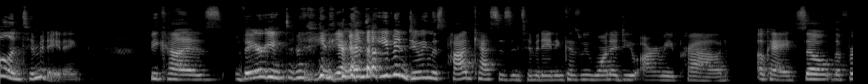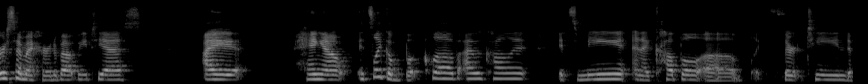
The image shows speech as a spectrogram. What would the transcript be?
little intimidating because Very intimidating. yeah, and even doing this podcast is intimidating because we want to do Army proud. Okay, so the first time I heard about BTS, I hang out. It's like a book club, I would call it. It's me and a couple of like 13 to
